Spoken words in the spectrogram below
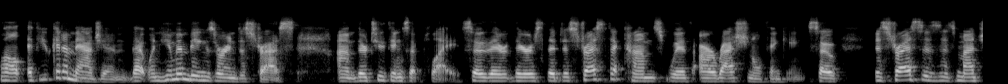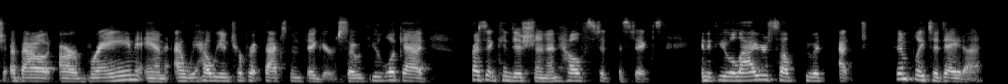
well, if you can imagine that when human beings are in distress, um, there are two things at play. So there, there's the distress that comes with our rational thinking. So distress is as much about our brain and how we interpret facts and figures. So if you look at present condition and health statistics, and if you allow yourself to attach simply to data,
